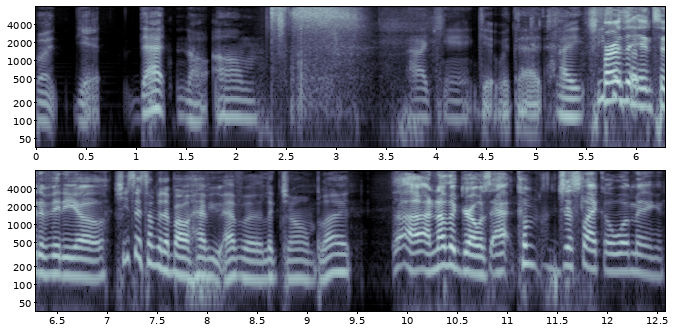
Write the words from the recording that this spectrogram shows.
But yeah, that no. Um, I can't get with that. Like she Further into the video, she said something about have you ever licked your own blood? uh, another girl was at just like a woman.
